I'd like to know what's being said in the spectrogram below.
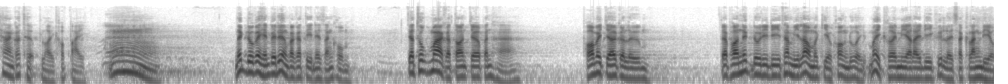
ช่างก็เถอะปล่อยเขาไป อืนึกดูก็เห็นเป็นเรื่องปกติในสังคม จะทุกข์มากกับตอนเจอปัญหา พอไม่เจอก็ลืม แต่พอนึกดูดีๆ ถ้ามีเหล้ามาเกี่ยวข้องด้วย ไม่เคยมีอะไรดีขึ้นเลยสักครั้งเดียว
